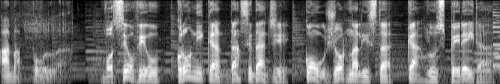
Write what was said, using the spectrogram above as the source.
Amapola. Você ouviu Crônica da Cidade com o jornalista Carlos Pereira.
